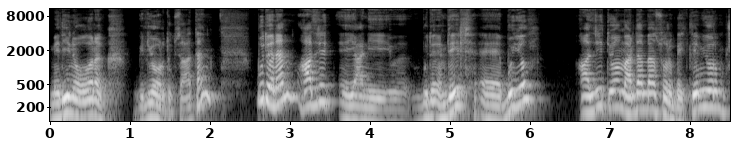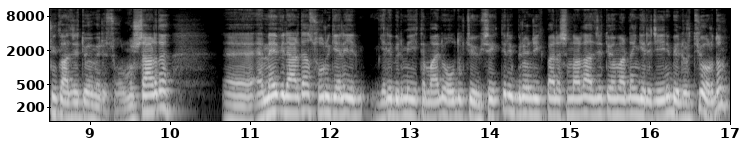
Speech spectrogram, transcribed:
Medine olarak biliyorduk zaten. Bu dönem Hazret e, yani bu dönem değil e, bu yıl Hazreti Ömer'den ben soru beklemiyorum. Çünkü Hazreti Ömer'i sormuşlardı. E, Emevilerden soru gele, gelebilme ihtimali oldukça yüksektir. Bir önceki paylaşımlarda Hazreti Ömer'den geleceğini belirtiyordum.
